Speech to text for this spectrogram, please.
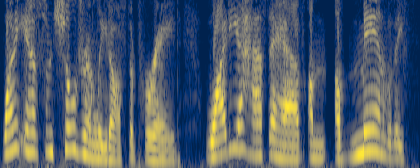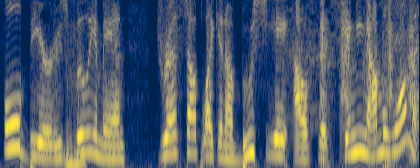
Why don't you have some children lead off the parade? Why do you have to have a, a man with a full beard who's mm-hmm. clearly a man dressed up like in a bustier outfit singing I'm a woman?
